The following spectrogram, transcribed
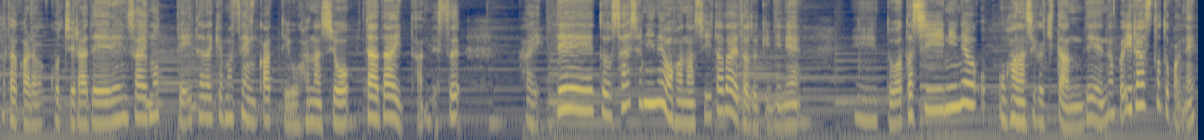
方からこちらで連載持っていただけませんかっていうお話をいただいたんです。はい、で、えーと、最初にねお話いただいた時にね、えーと、私にねお話が来たんでなんかイラストとかね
